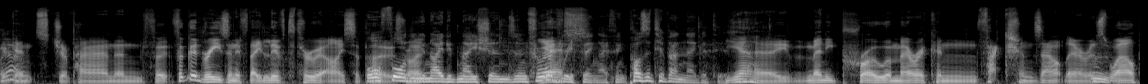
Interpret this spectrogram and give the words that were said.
Yeah. against Japan, and for for good reason if they lived through it, I suppose. Or for the? United Nations and for Yes. everything, I think, positive and negative. Yeah, many pro American factions out there as hmm. well.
